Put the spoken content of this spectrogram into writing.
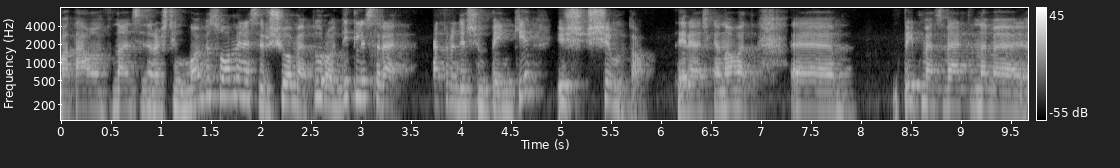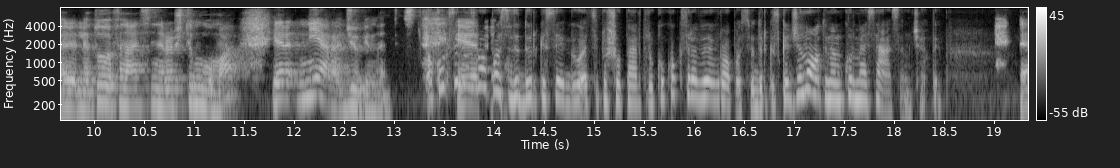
matavom finansinį raštingumą visuomenės ir šiuo metu rodiklis yra keturiasdešim penki iš šimto. Tai reiškia na vat taip mes vertiname e, lietuvių finansinį raštingumą ir nėra džiuginantis. O koks yra ir... Europos vidurkis, jeigu atsiprašau pertraukų, koks yra Europos vidurkis, kad žinotumėm, kur mes esam čia taip? E,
